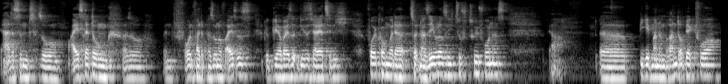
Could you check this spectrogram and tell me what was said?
ja, das sind so Eisrettung, also wenn verunfallte Person auf Eis ist. Glücklicherweise dieses Jahr jetzt hier nicht vollkommen, weil der Zeutner See oder so nicht zu zugefroren ist. Ja, äh, wie geht man im Brandobjekt vor?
